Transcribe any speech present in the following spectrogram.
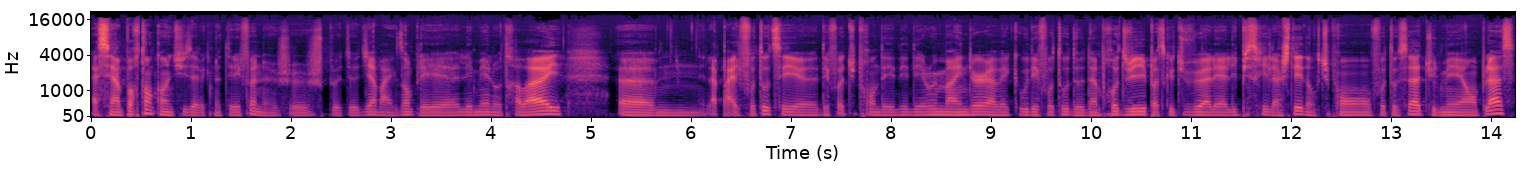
assez importants quand on utilise avec nos téléphones. Je, peux te dire, par exemple, les mails au travail. Euh, L'appareil photo, c'est euh, des fois tu prends des, des, reminders avec ou des photos de- d'un produit parce que tu veux aller à l'épicerie l'acheter, donc tu prends en photo ça, tu le mets en place.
